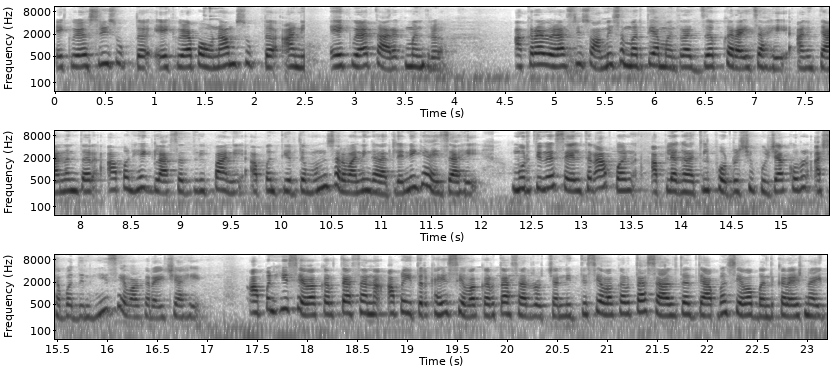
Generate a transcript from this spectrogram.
एक वेळा श्रीसूक्त एक वेळा पौनाम सुक्त आणि एक वेळा तारक मंत्र अकरा वेळा श्री स्वामी समर्थ या मंत्रात जप करायचा आहे आणि त्यानंतर आपण हे ग्लासातील पाणी आपण तीर्थ म्हणून सर्वांनी घरातल्यानी घ्यायचं आहे. मूर्ती नसेल तर आपण आपल्या घरातील फोटोची पूजा करून अशा पद्धतीने ही सेवा करायची आहे. आपण ही सेवा करत असताना आपण इतर काही सेवा करत असाल रोजच्या नित्य सेवा करत असाल तर त्या आपण सेवा बंद करायच्या नाहीत.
